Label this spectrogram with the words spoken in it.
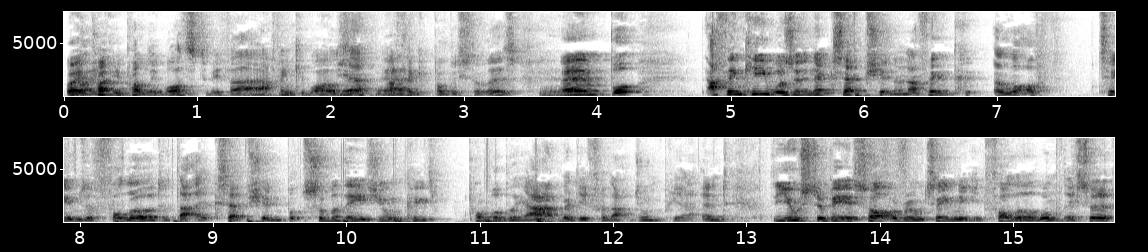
Well, like- he, pro- he probably was. To be fair, I think he was. Yeah, I think he probably still is. Um, but I think he was an exception, and I think a lot of teams have followed that exception. But some of these young kids probably aren't ready for that jump yet. And there used to be a sort of routine that you'd follow, wouldn't they? So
